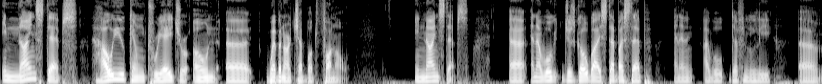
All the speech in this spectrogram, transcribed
in nine steps how you can create your own uh, webinar chatbot funnel. In nine steps. Uh, and I will just go by step by step, and then I will definitely um,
